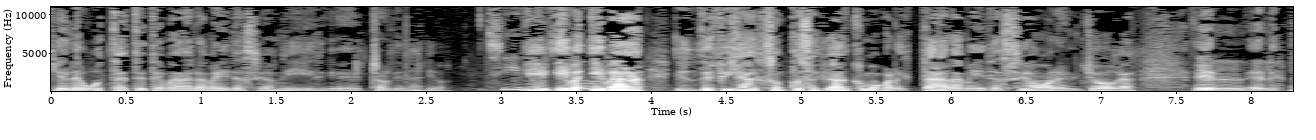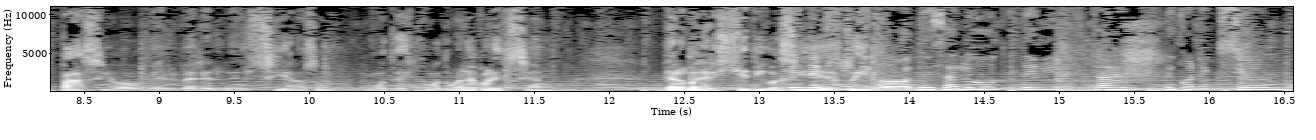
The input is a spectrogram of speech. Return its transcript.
que le gusta este tema de la meditación y es extraordinario. Sí, Y, y va, y va, y tú te fijas, son cosas que van como conectadas, la meditación, el yoga, el, el espacio, el ver el, el cielo, son como- es como tomar una conexión de algo energético así de energético, rico. de salud, de bienestar, de conexión, de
